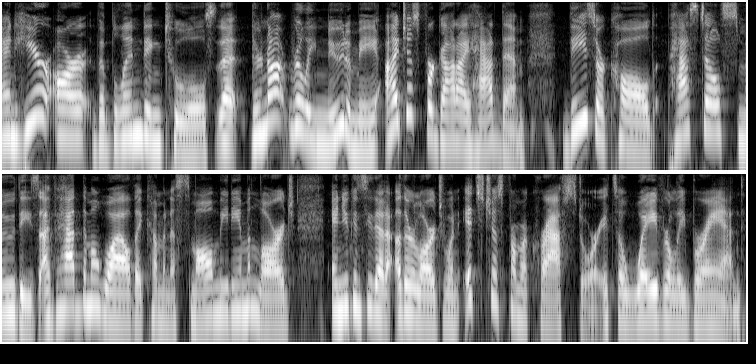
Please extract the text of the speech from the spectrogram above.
And here are the blending tools that they're not really new to me. I just forgot I had them. These are called pastel smoothies. I've had them a while. They come in a small, medium, and large. And you can see that other large one. It's just from a craft store. It's a Waverly brand.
